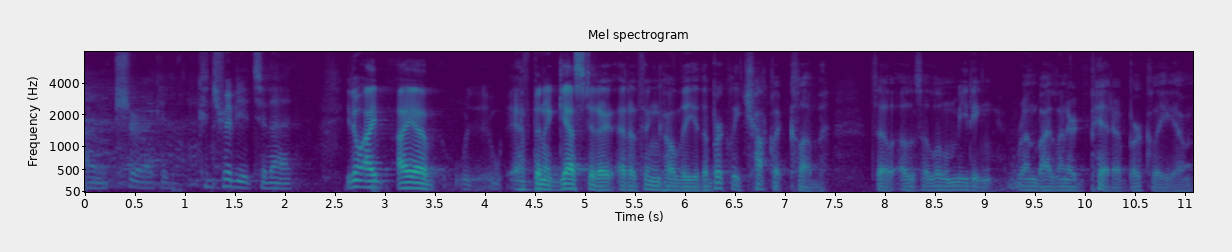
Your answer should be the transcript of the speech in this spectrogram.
I'm sure I could contribute to that. You know, I, I uh, w- have been a guest at a, at a thing called the, the Berkeley Chocolate Club. So it was a little meeting run by Leonard Pitt, a Berkeley um,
